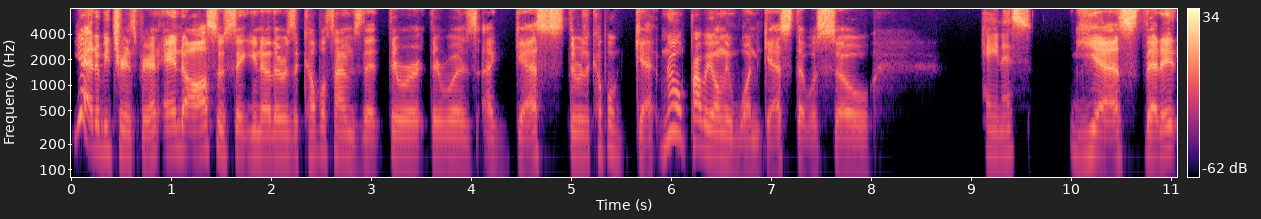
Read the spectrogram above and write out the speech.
yeah, to be transparent and to also say, you know, there was a couple times that there were there was a guest, there was a couple guest, no, probably only one guest that was so Heinous. yes that it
